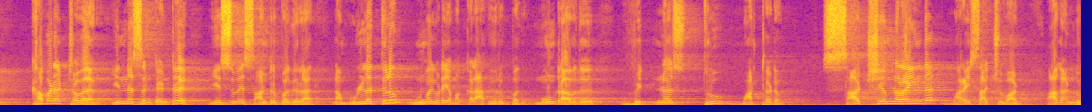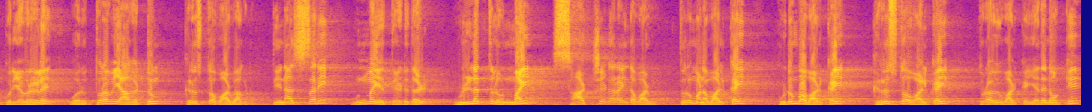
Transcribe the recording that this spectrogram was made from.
கபடற்றவர் இன்னசென்ட் என்று இயேசுவே சான்று பகிறார் நாம் உள்ளத்திலும் உண்மையுடைய மக்களாக இருப்பது. மூன்றாவது விட்னஸ் த்ரூ மாற்றடம் சாட்சியம் நிறைந்த மறைசாட்சி வாழ். ஆக அன்புக்குரியவர்களே ஒரு துறவியாகட்டும் கிறிஸ்துவ வாழ்வாகட்டும் தினசரி உண்மையை தேடுதல் உள்ளத்தில் உண்மை சாட்சி நிறைந்த வாழ்வு திருமண வாழ்க்கை குடும்ப வாழ்க்கை கிறிஸ்துவ வாழ்க்கை துறவி வாழ்க்கை எதை நோக்கி?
